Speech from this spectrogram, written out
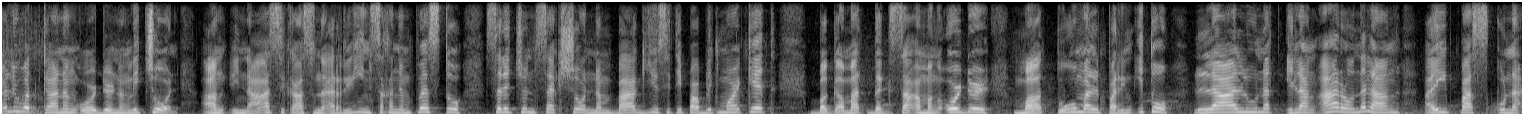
Kaliwat ka ng order ng lechon ang inaasikaso na Arlene sa kanyang pwesto sa lechon section ng Baguio City Public Market. Bagamat dagsa ang mga order, matumal pa rin ito lalo na't ilang araw na lang ay Pasko na.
